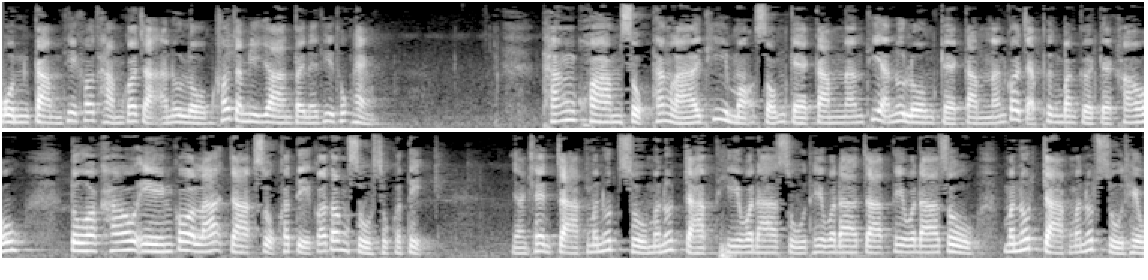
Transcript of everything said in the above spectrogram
บุญกรรมที่เขาทำก็จะอนุโลมเขาจะมียานไปในที่ทุกแห่ง ทั้งความสุขทั้งหลายที่เหมาะสมแก่กรรมนั้นที่อนุโลมแก่กรรมนั้นก็จะพึงบังเกิดแก่เขา ตัวเขาเองก็ละจากสุขคติก็ต้องสู่สุขติ อย่างเช่นจากมนุษย์สู่มนุษย์จากเทวดาสู่เทวดาจากเทวดาสู่ มนุษย์จากมนุษย์สู่เทว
